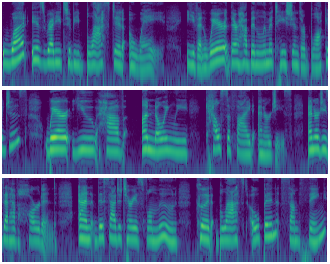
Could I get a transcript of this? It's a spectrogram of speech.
what is ready to be blasted away even where there have been limitations or blockages, where you have unknowingly calcified energies, energies that have hardened. And this Sagittarius full moon could blast open something.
